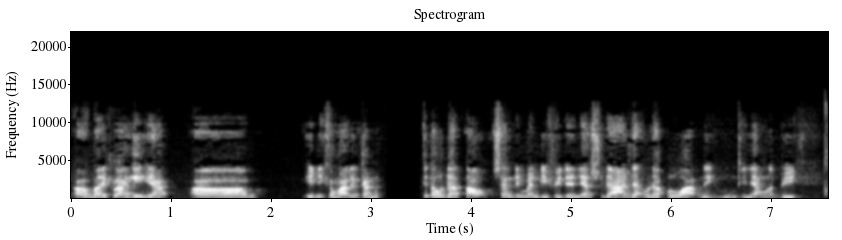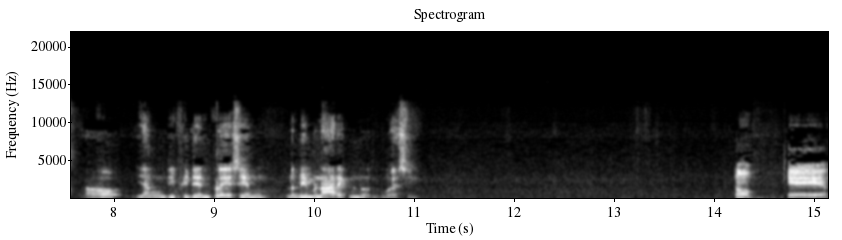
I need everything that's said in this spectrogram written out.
uh, balik lagi ya, um, ini kemarin kan kita udah tahu sentimen dividennya sudah ada, udah keluar nih. Mungkin yang lebih uh, yang dividen place yang lebih menarik menurut gue sih. Oke.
